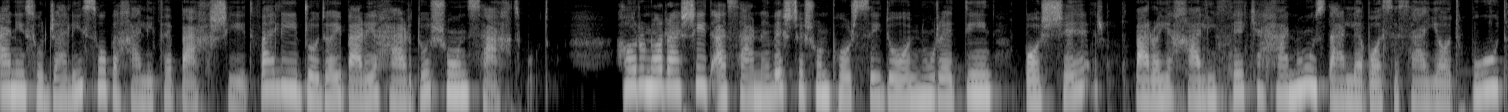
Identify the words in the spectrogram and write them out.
انیس و جلیس رو به خلیفه بخشید ولی جدایی برای هر دوشون سخت بود. هارونا رشید از سرنوشتشون پرسید و نورالدین با شعر برای خلیفه که هنوز در لباس سیاد بود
